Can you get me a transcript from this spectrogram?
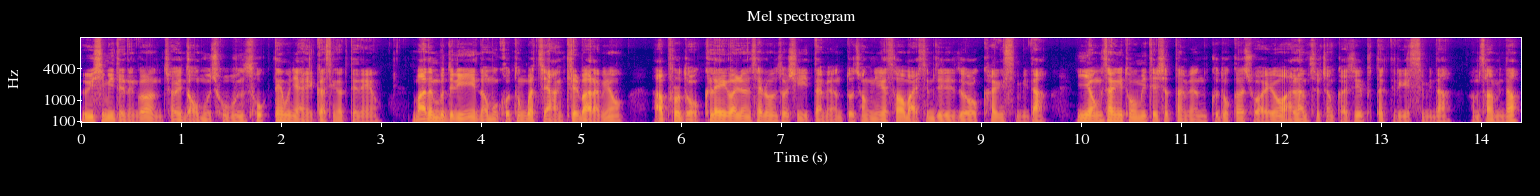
의심이 드는 건 저의 너무 좁은 속 때문이 아닐까 생각되네요. 많은 분들이 너무 고통받지 않길 바라며 앞으로도 클레이 관련 새로운 소식이 있다면 또 정리해서 말씀드리도록 하겠습니다. 이 영상이 도움이 되셨다면 구독과 좋아요, 알람 설정까지 부탁드리겠습니다. 감사합니다.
